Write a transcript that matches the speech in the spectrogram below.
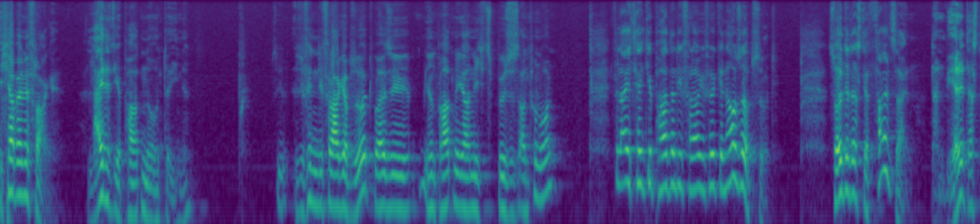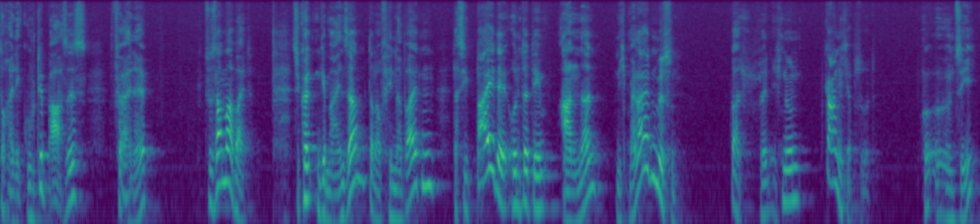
Ich habe eine Frage. Leidet Ihr Partner unter Ihnen? Sie, Sie, finden die Frage absurd, weil Sie Ihren Partner ja nichts Böses antun wollen? Vielleicht hält Ihr Partner die Frage für genauso absurd. Sollte das der Fall sein, dann wäre das doch eine gute Basis für eine Zusammenarbeit. Sie könnten gemeinsam darauf hinarbeiten, dass Sie beide unter dem anderen nicht mehr leiden müssen. Das fände ich nun gar nicht absurd. Und Sie?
